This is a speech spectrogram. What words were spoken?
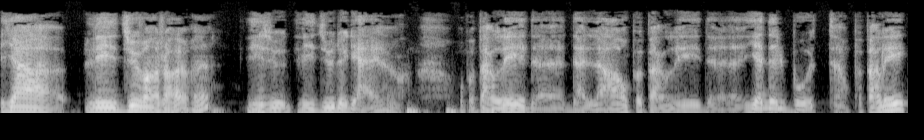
il y a les dieux vengeurs, hein? Les, dieux de guerre. On peut parler d'Allah, on peut parler de Yadelbout, on peut parler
